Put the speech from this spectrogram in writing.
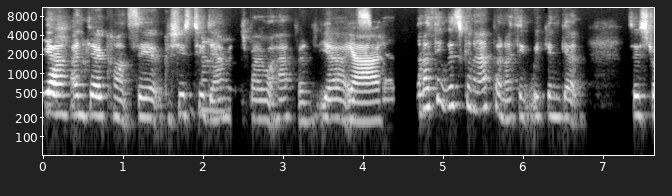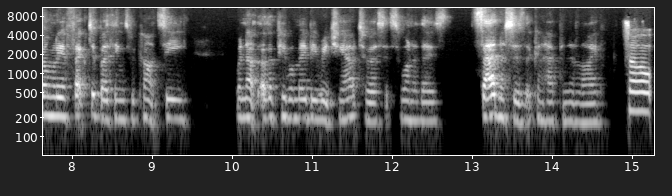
Yeah, and Jo can't see it because she's too mm. damaged by what happened. Yeah, Yeah. and I think this can happen. I think we can get so strongly affected by things we can't see when other people may be reaching out to us. It's one of those sadnesses that can happen in life. So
